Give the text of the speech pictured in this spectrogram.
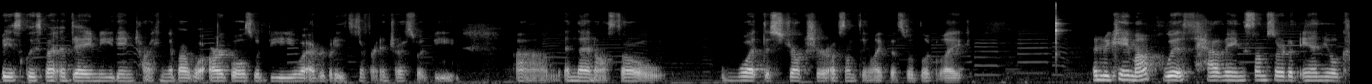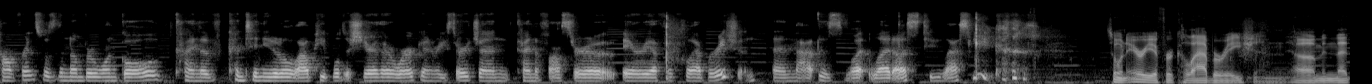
basically spent a day meeting, talking about what our goals would be, what everybody's different interests would be, um, and then also what the structure of something like this would look like. And we came up with having some sort of annual conference was the number one goal, kind of continue to allow people to share their work and research and kind of foster a area for collaboration. And that is what led us to last week. So, an area for collaboration, um, and that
